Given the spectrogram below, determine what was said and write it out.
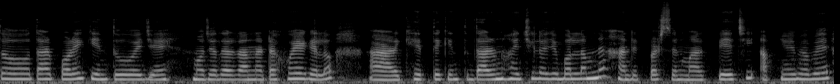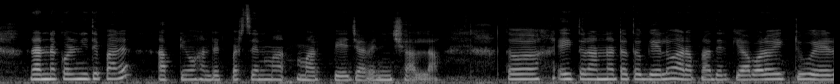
তো তারপরে কিন্তু ওই যে মজাদার রান্নাটা হয়ে গেল। আর খেতে কিন্তু দারুণ হয়েছিল যে বললাম না, হান্ড্রেড পারসেন্ট মার্ক পেয়েছি। আপনি ওইভাবে রান্না করে নিতে পারেন, আপনিও হান্ড্রেড পারসেন্ট মার্ক পেয়ে যাবেন ইনশাল্লাহ তো এই তো রান্নাটা তো গেল, আর আপনাদেরকে আবারও একটু এর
